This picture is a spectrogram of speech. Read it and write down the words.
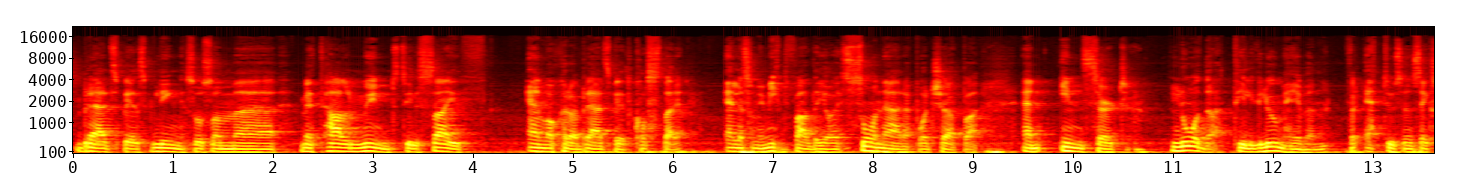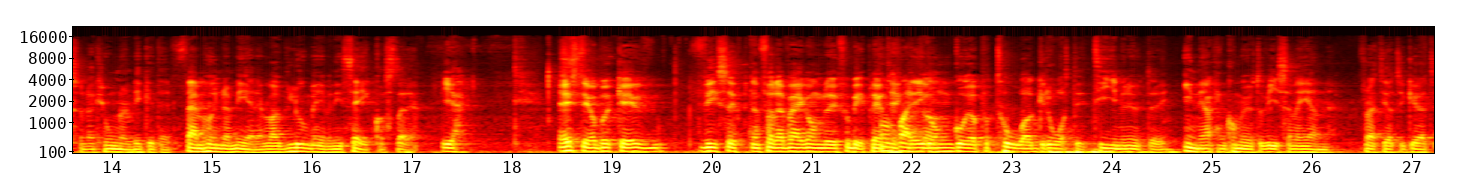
brädspelsbling såsom eh, metallmynt till Scythe än vad själva brädspelet kostar. Eller som i mitt fall där jag är så nära på att köpa en insert-låda till Gloomhaven för 1600 kronor vilket är 500 mer än vad Gloomhaven i sig kostade. Ja. Ja, Just det, jag brukar ju visa upp den för dig varje gång du är förbi Och varje gång går jag på toa och gråter i 10 minuter innan jag kan komma ut och visa mig igen. För att jag tycker att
